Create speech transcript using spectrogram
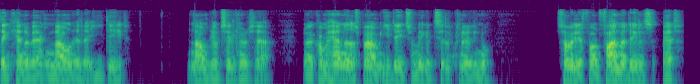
den kender hverken navn eller ID. Navn bliver tilknyttet her, Når jeg kommer herned og spørger om ID, som ikke er tilknyttet endnu, så vil jeg få en fejlmeddelelse, at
